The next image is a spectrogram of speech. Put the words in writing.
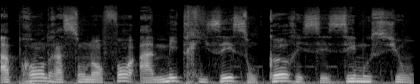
Apprendre à son enfant à maîtriser son corps et ses émotions.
